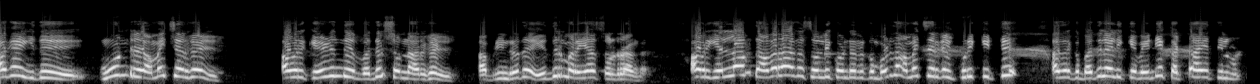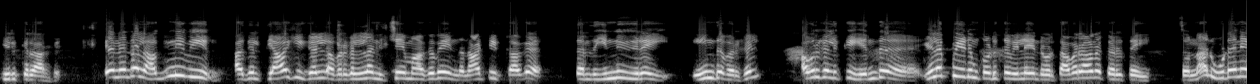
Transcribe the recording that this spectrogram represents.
ஆக இது மூன்று அமைச்சர்கள் அவருக்கு எழுந்து பதில் சொன்னார்கள் அப்படின்றத எதிர்மறையா சொல்றாங்க. அவர் எல்லாம் தவறாக சொல்லிக் கொண்டிருக்கும் பொழுது அமைச்சர்கள் குறுக்கிட்டு அதற்கு பதிலளிக்க வேண்டிய கட்டாயத்தில் இருக்கிறார்கள். ஏனென்றால் அக்னிவீர் அதில் தியாகிகள் அவர்கள் எல்லாம் நிச்சயமாகவே இந்த நாட்டிற்காக தனது இன்னுயிரை ஈந்தவர்கள். அவர்களுக்கு எந்த இழப்பீடும் கொடுக்கவில்லை என்ற ஒரு தவறான கருத்தை சொன்னார். உடனே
